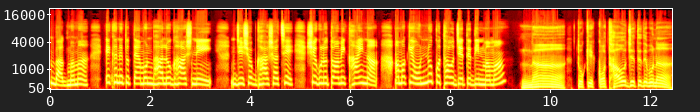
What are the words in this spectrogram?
বাঘমামা এখানে তো তেমন ভালো ঘাস নেই। যেসব ঘাস আছে সেগুলো তো আমি খাই না। আমাকে অন্য কোথাও যেতে দিন মামা। না তোকে কোথাও যেতে দেব না।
